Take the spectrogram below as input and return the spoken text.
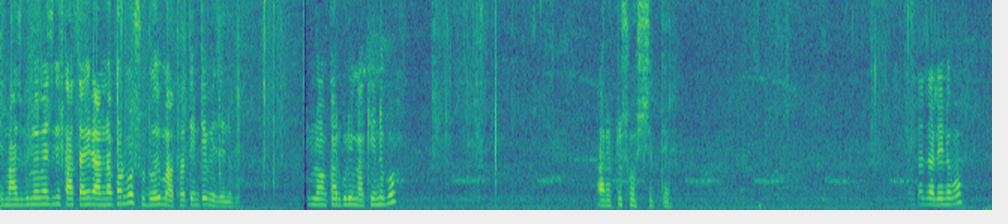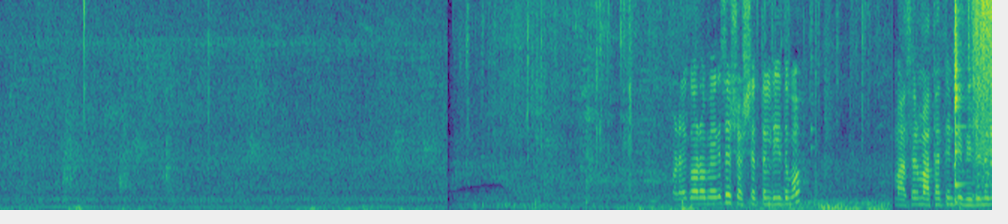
এই মাছগুলো আমি আজকে কাঁচাই রান্না করব, শুধু ওই মাথা তিনটে ভেজে নেব। একটু লঙ্কার গুঁড়ি মাখিয়ে নেব। আর একটু সর্ষের তেলটা জ্বালিয়ে নেব। গরম হয়ে গেছে, সর্ষের তেল দিয়ে দেবো। মাছের মাথা তিনটে ভেজে নেব।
